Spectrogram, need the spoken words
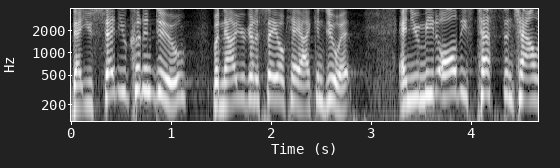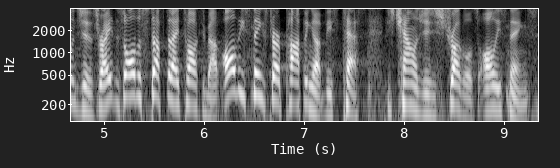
that you said you couldn't do, but now you're going to say, okay, I can do it. And you meet all these tests and challenges, right? There's all the stuff that I talked about. All these things start popping up these tests, these challenges, these struggles, all these things.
